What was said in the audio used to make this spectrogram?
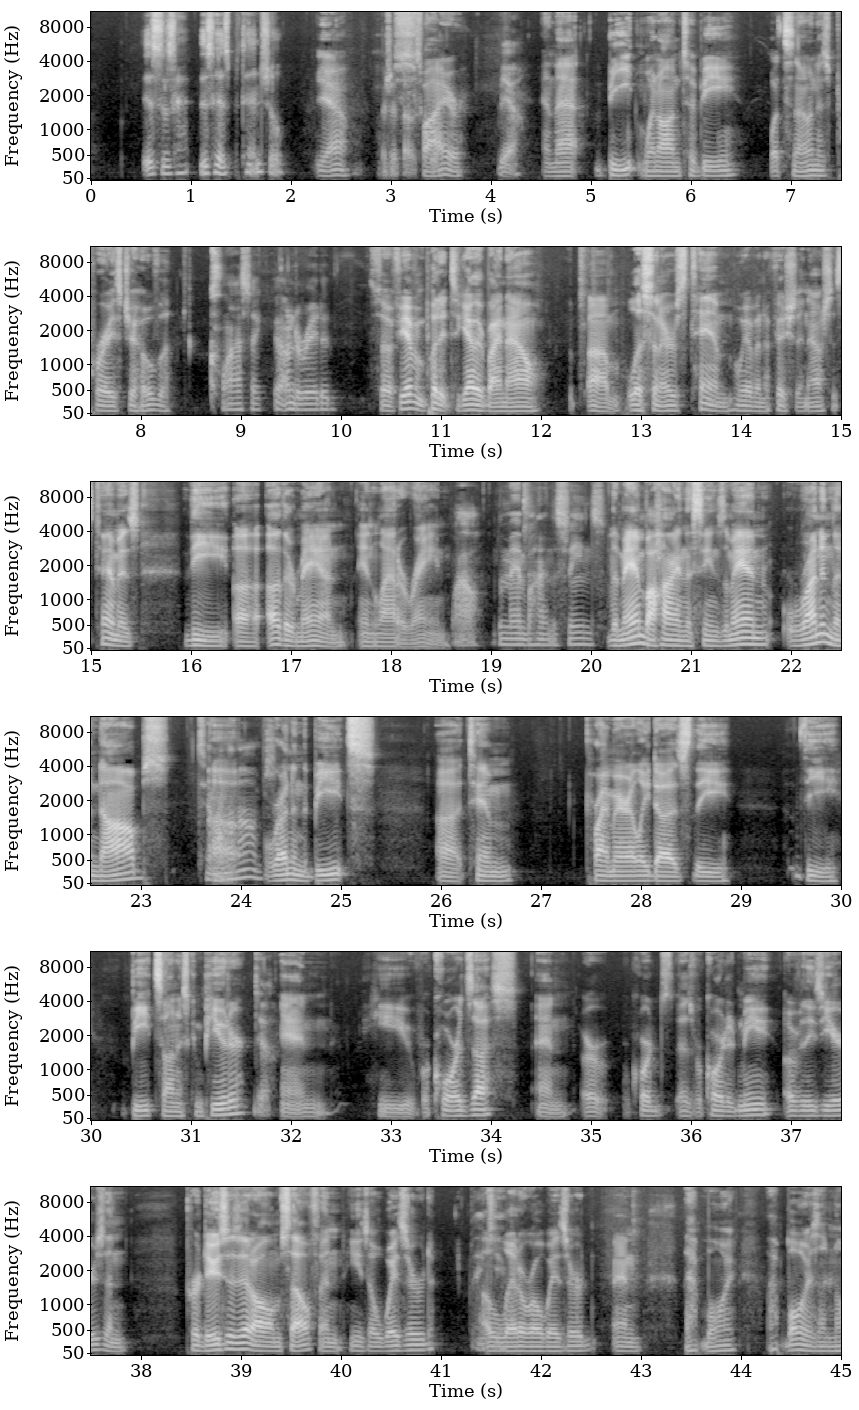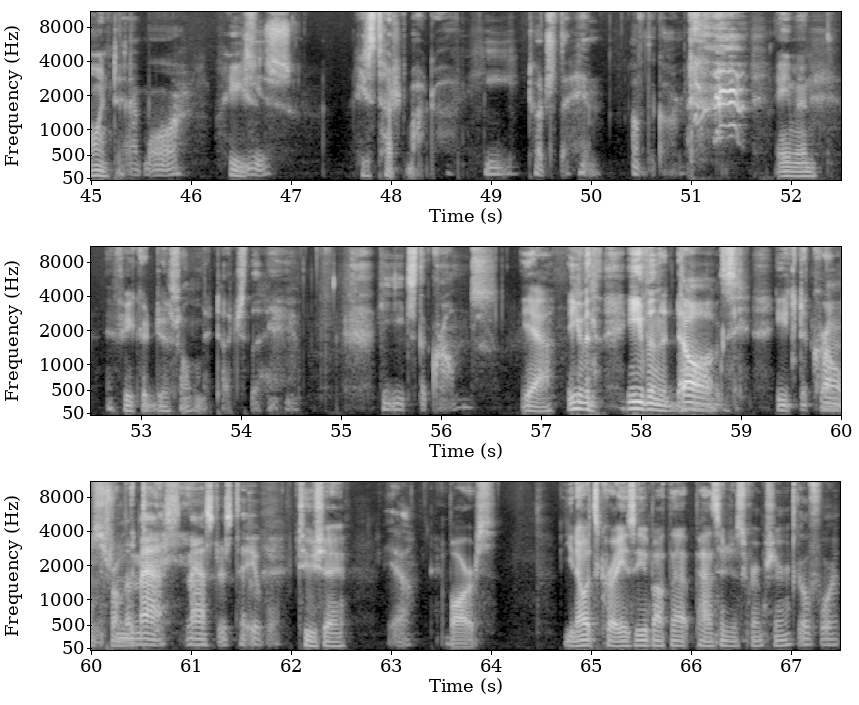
this is this has potential. Yeah. Which I thought was cool. fire. Yeah, And that beat went on to be what's known as Praise Jehovah. Classic, underrated. So if you haven't put it together by now, um, listeners, Tim, we haven't officially announced this, Tim is the uh, other man in Latter Rain. Wow, the man behind the scenes, The man behind the scenes, the man running the knobs, Tim on the uh, knobs. running the beats. Uh, Tim primarily does the the beats on his computer. Yeah. And he records us and or records has recorded me over these years and produces it all himself and he's a wizard, Thank a you. literal wizard and that boy, that boy is anointed. That boy, He's he's he's touched by God. he touched the hem of the garment. Amen. If he could just only touch the hem. he eats the crumbs, Yeah, even even the dogs, Dogs. eat the crumbs, crumbs from, the, the, mas- ta- master's table. Touche Yeah, bars. You know what's crazy about that passage of scripture go for it.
